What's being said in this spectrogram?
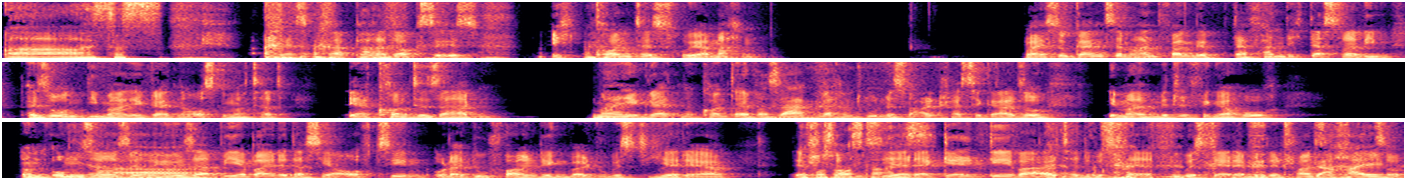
Ah, ist das. Das Pa- Paradoxe ist, ich konnte es früher machen. Weißt du, ganz am Anfang, da, fand ich, das war die Person, die Manuel Gleitner ausgemacht hat. Er konnte sagen. Manuel Gleitner konnte einfach sagen, machen, tun, das war allen scheißegal, so immer Mittelfinger hoch. Und umso Ja. seriöser wir beide das hier aufziehen, oder du vor allen Dingen, weil du bist hier der, der Strippenzieher, der Geldgeber, Alter, du bist der, du bist der, der mit den Schwanz Der Hai. So.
